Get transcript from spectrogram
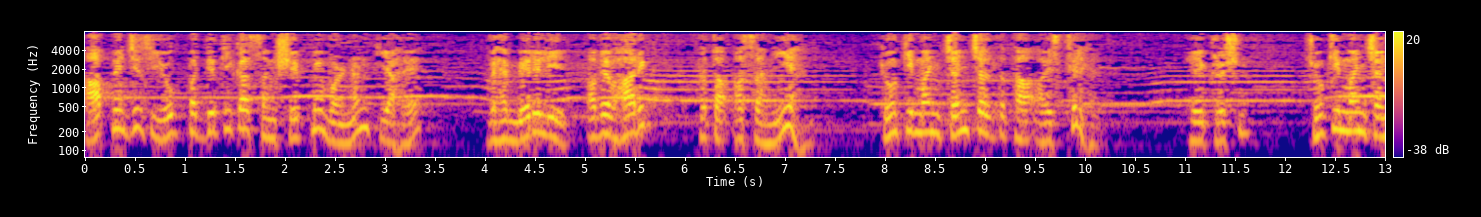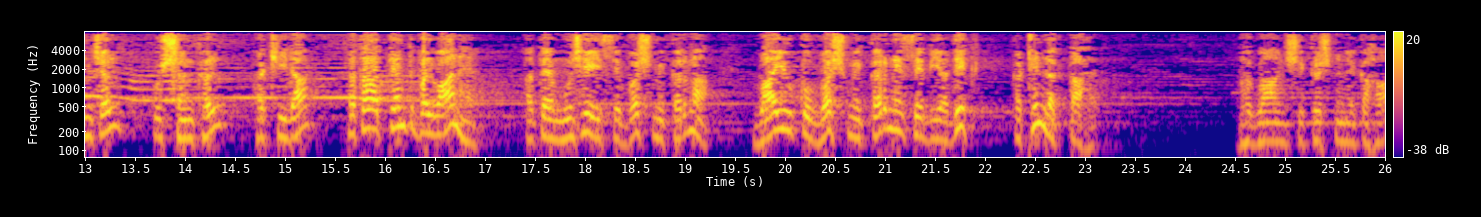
आपने जिस योग पद्धति का संक्षेप में वर्णन किया है, वह मेरे लिए अव्यवहारिक तथा असहनीय है, क्योंकि मन चंचल तथा अस्थिर है। हे कृष्ण क्योंकि मन चंचल उशंखल हठीला तथा अत्यंत बलवान है, अतः मुझे इसे वश में करना वायु को वश में करने से भी अधिक कठिन लगता है। भगवान श्री कृष्ण ने कहा,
